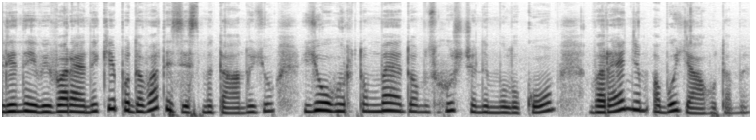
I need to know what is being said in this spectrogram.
Ліниві вареники подавати зі сметаною, йогуртом, медом, згущеним молоком, варенням або ягодами.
